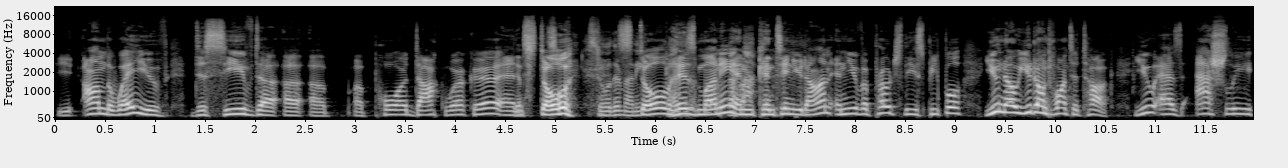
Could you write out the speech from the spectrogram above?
you, on the way, you've deceived a, a, a, a poor dock worker and stole Stole their money. stole his money, and continued on. And you've approached these people. You know you don't want to talk. You, as Ashley,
